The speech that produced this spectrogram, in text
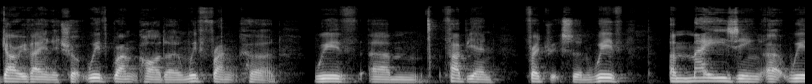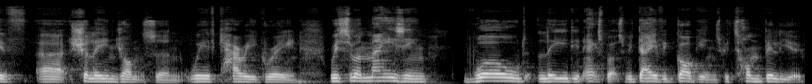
Gary Vaynerchuk, with Grant Cardone, with Frank Kern, with um, Fabienne Fredrickson, with amazing uh, with uh, Chalene Johnson, with Carrie Green, with some amazing world leading experts, with David Goggins, with Tom Bilyeu.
